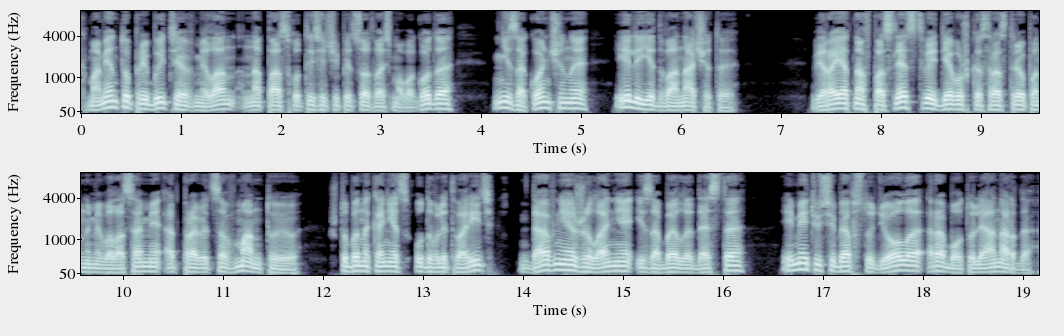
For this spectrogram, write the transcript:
к моменту прибытия в Милан на Пасху 1508 года не закончены или едва начаты. Вероятно, впоследствии девушка с растрепанными волосами отправится в Мантую, чтобы, наконец, удовлетворить давнее желание Изабеллы Деста иметь у себя в студиоло работу Леонардо.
